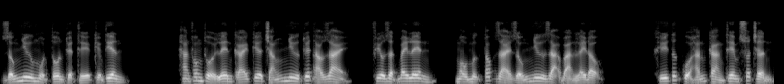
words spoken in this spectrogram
giống như một tôn tuyệt thế kiếm tiên. Hàn phong thổi lên cái kia trắng như tuyết áo dài phiêu giật bay lên màu mực tóc dài giống như dạ bàn lay động khí tức của hắn càng thêm xuất trần,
